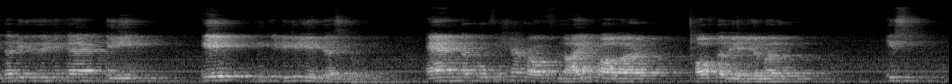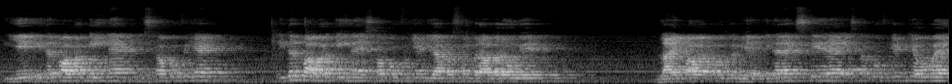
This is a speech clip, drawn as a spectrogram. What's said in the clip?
इधर डिग्री देखें क्या है? तीन। एक इनकी डिग्री एक जैसी होगी। And the coefficient of like power of the variable इस ये इधर पावर तीन है, इसका कोफिशिएंट इधर पावर तीन है, इसका कोफिशिएंट ये आपस में बराबर होंगे। लाइक पावर का मतलब ये इधर x स्क्वायर है, इसका कोफिशिएंट क्या हुआ है?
